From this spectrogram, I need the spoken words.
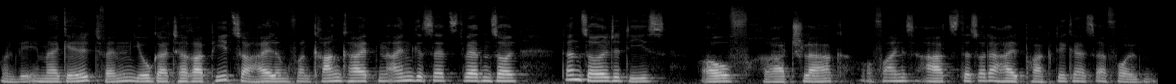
Und wie immer gilt, wenn Yogatherapie zur Heilung von Krankheiten eingesetzt werden soll, dann sollte dies auf Ratschlag auf eines Arztes oder Heilpraktikers erfolgen.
